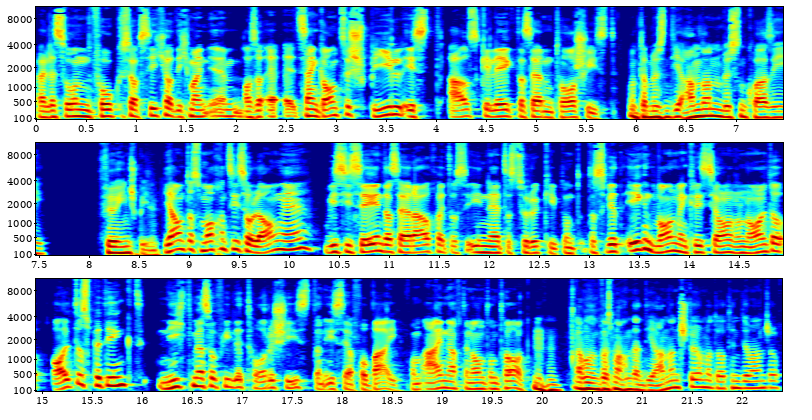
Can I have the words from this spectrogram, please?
Weil er so einen Fokus auf sich hat. Ich meine, ähm, also sein ganzes Spiel ist ausgelegt, dass er ein Tor schießt. Und da müssen die anderen müssen quasi für ihn spielen. Ja, und das machen sie so lange, wie sie sehen, dass er auch etwas, ihnen etwas zurückgibt. Und das wird irgendwann, wenn Cristiano Ronaldo altersbedingt nicht mehr so viele Tore schießt, dann ist er vorbei, vom einen auf den anderen Tag. Mhm. Aber was machen dann die anderen Stürmer dort in der Mannschaft?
